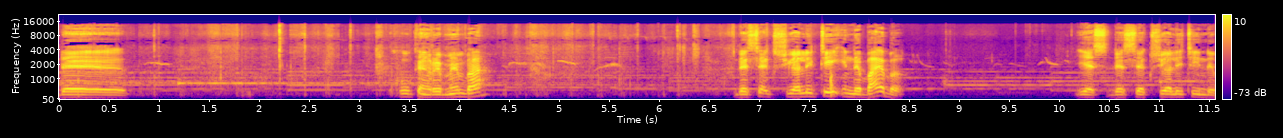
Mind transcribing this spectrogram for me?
the. Who can remember? The sexuality in the Bible. Yes, the sexuality in the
